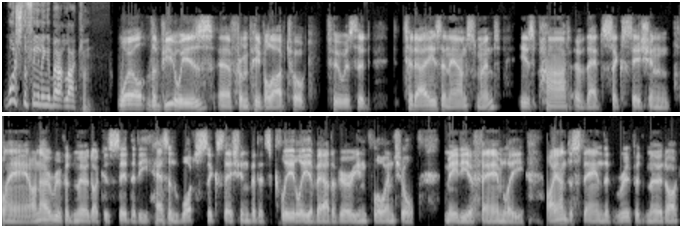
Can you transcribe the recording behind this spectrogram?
What's the feeling about Lachlan? Well, the view is, uh, from people I've talked to, is that today's announcement is part of that succession plan. I know Rupert Murdoch has said that he hasn't watched Succession, but it's clearly about a very influential media family. I understand that Rupert Murdoch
